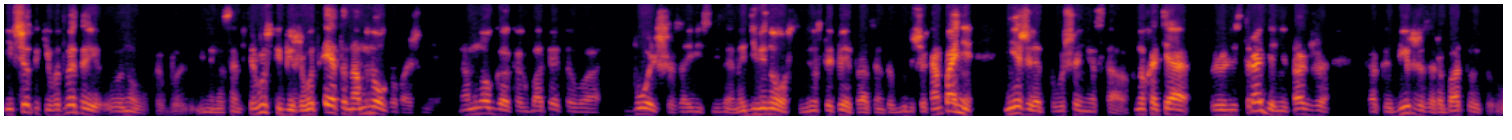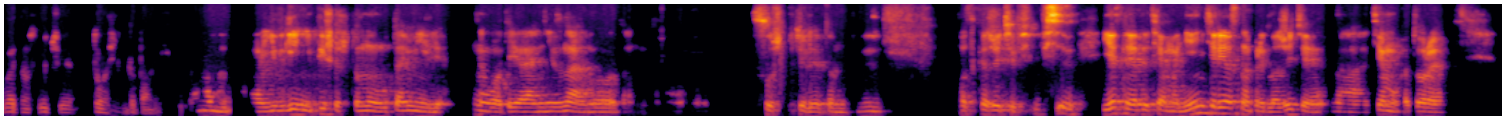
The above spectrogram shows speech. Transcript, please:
И все-таки вот в этой, ну, как бы именно Санкт-Петербургской бирже, вот это намного важнее, намного как бы от этого больше зависит, не знаю, на 90-95% будущей компании, нежели от повышения ставок. Но хотя справедливости ради они также, как и биржа, зарабатывают в этом случае тоже дополнительно. Евгений пишет, что мы утомили. Ну вот, я не знаю, но там, слушатели там подскажите, все, если эта тема не интересна, предложите на тему, которая,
